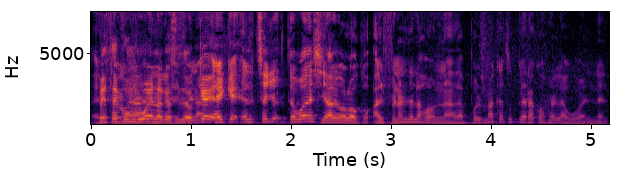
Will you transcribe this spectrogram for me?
El Vete con Werner, que si lo que. Es que el sello- te voy a decir algo, loco. Al final de la jornada, por más que tú quieras correr la Werner,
